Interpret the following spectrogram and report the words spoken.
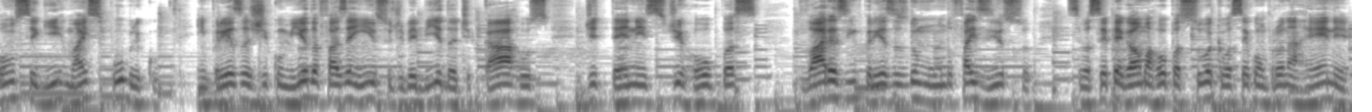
conseguir mais público. Empresas de comida fazem isso, de bebida, de carros, de tênis, de roupas várias empresas do mundo faz isso. Se você pegar uma roupa sua que você comprou na Renner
